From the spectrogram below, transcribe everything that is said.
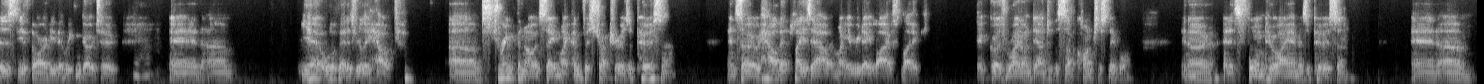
is the authority that we can go to. yeah. And um, yeah, all of that has really helped um, strengthen, I would say, my infrastructure as a person. And so how that plays out in my everyday life, like it goes right on down to the subconscious level, you know, and it's formed who I am as a person and um,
